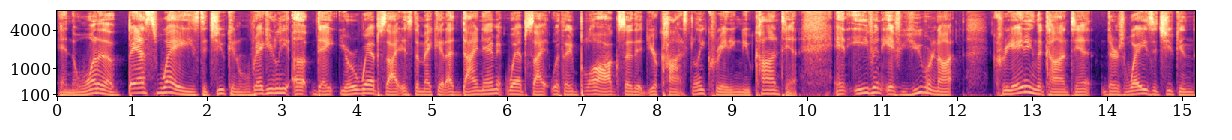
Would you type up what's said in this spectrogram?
And the, one of the best ways that you can regularly update your website is to make it a dynamic website with a blog so that you're constantly creating new content. And even if you are not creating the content, there's ways that you can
